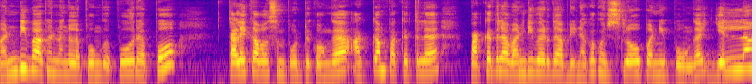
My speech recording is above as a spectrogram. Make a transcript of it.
வண்டி வாகனங்களை போங்க போகிறப்போ தலைக்கவசம் போட்டுக்கோங்க. அக்கம் பக்கத்தில் பக்கத்தில் வண்டி வருது அப்படின்னாக்கா கொஞ்சம் ஸ்லோ பண்ணி போங்க. எல்லா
